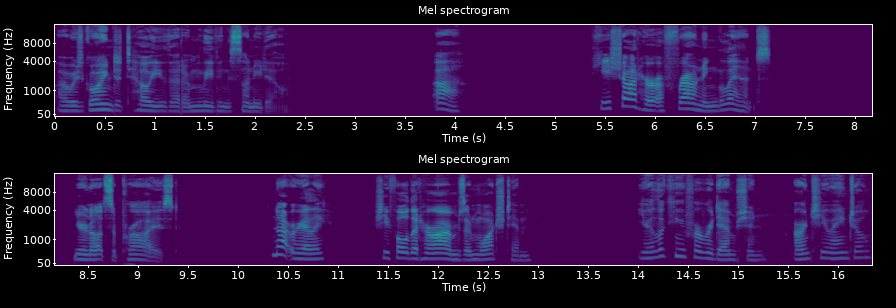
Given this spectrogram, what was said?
I was going to tell you that I'm leaving Sunnydale. Ah. He shot her a frowning glance. You're not surprised? Not really. She folded her arms and watched him. You're looking for redemption, aren't you, Angel?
